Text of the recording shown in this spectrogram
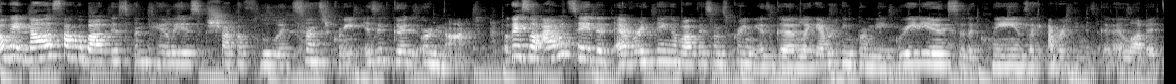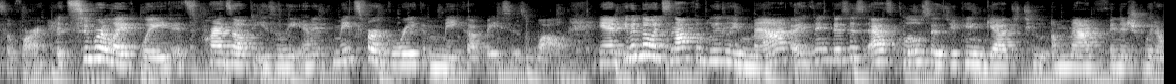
Okay, now let's talk about this Anthelios Shaka Fluid sunscreen. Is it good or not? Okay, so I would say that everything about this sunscreen is good. Like everything from the ingredients to the claims, like everything is good. I love it so far. It's super lightweight, it spreads out easily, and it makes for a great makeup base as well. And even though it's not completely matte, I think this is as close as you can get to a matte finish with a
